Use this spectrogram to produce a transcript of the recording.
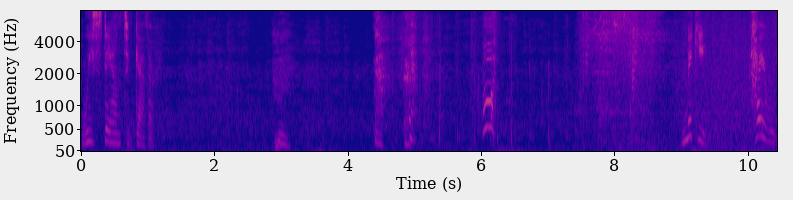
We stand together. Hmm. Mickey, Kyrie,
